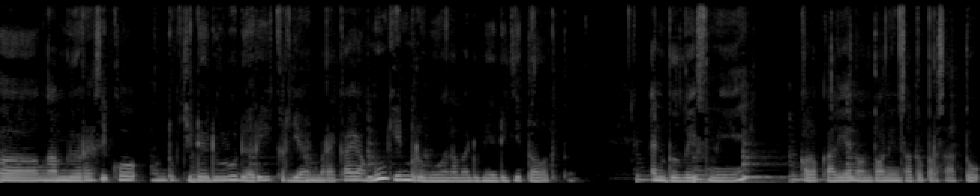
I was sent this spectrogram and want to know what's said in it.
uh, ngambil resiko untuk jeda dulu dari kerjaan mereka yang mungkin berhubungan sama dunia digital gitu. And believe me, kalau kalian nontonin satu persatu,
